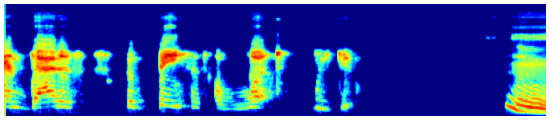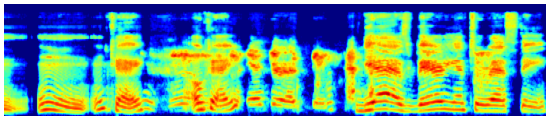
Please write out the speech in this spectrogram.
And that is the basis of what we do. Hmm. Mm, okay. Mm-hmm. Okay. Interesting. yes, very interesting.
